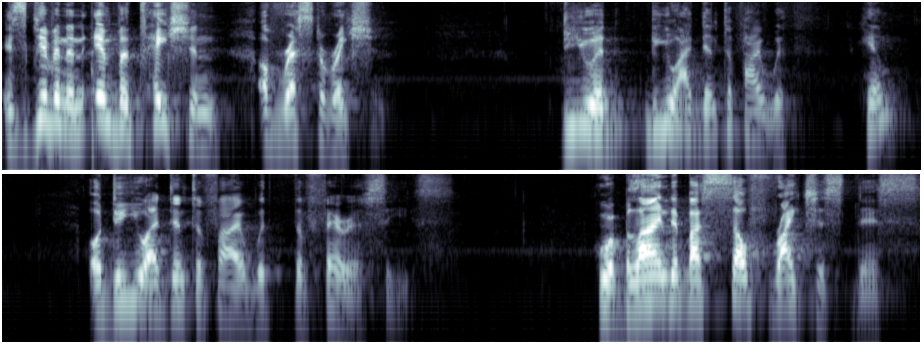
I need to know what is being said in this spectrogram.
is given an invitation of restoration. Do you, do you identify with him? Or do you identify with the Pharisees who are blinded by self righteousness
